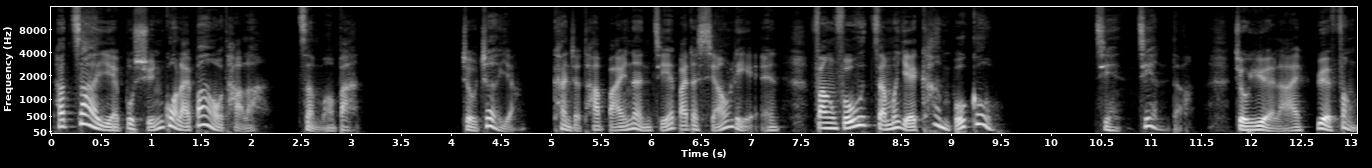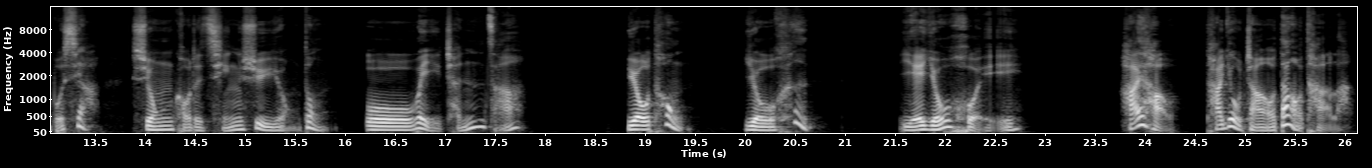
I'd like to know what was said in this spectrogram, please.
他再也不寻过来抱他了，怎么办？就这样看着他白嫩洁白的小脸，仿佛怎么也看不够。渐渐的，就越来越放不下，胸口的情绪涌动，五味陈杂，有痛，有恨，也有悔。还好，他又找到他了。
